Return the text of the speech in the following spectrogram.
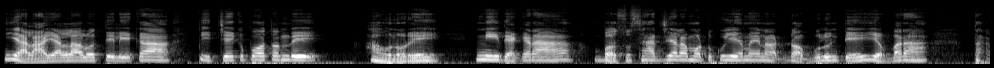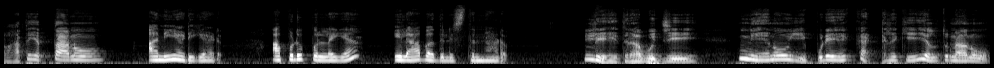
ఎలా వెళ్ళాలో తెలియక పిచ్చేకిపోతుంది అవును రే నీ దగ్గర బస్సు ఛార్జీల మటుకు ఏమైనా డబ్బులుంటే ఇవ్వరా తర్వాత ఇస్తాను అని అడిగాడు. అప్పుడు పుల్లయ్య ఇలా బదులిస్తున్నాడు. లేదురా బుజ్జి నేను ఇప్పుడే కట్టెలకి వెళ్తున్నాను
